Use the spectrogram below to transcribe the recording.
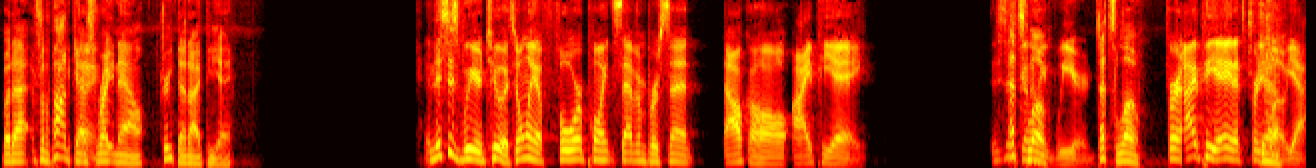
But uh, for the podcast right now, drink that IPA. And this is weird too. It's only a 4.7% alcohol IPA. This is That's going low. to be weird. That's low. For an IPA, that's pretty Yeah. low. Yeah.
